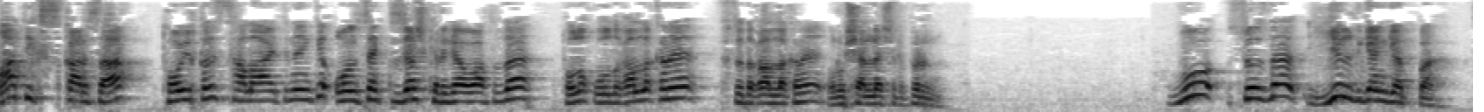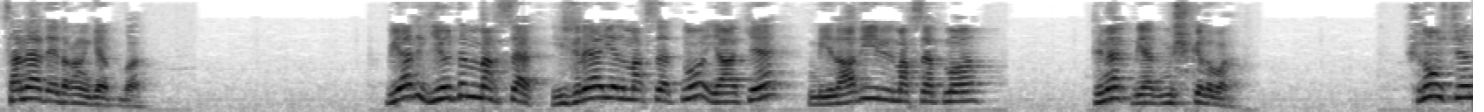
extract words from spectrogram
Matiks qarasak to'y qilish salohiyatininki o'n sakkiz yosh kirgan vaqtida to'liq bo'lganligini tutadiganligini ro'shanlashtirib turdi bu so'zda yil degan gap bor sana deydigan gap bor. Bu yerda yildan maqsad hijriya yil maqsadmi yoki milodiy yil maqsadmi? Demak bu yerda mushkul bor. Shuning uchun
